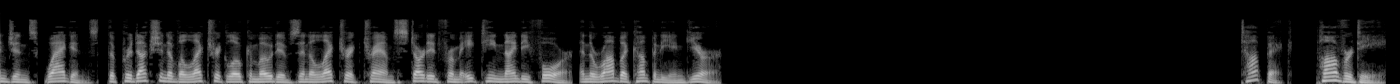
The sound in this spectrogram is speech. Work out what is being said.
engines, wagons. The production of electric locomotives and electric trams started from 1894, and the Raba Company in Győr. Poverty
